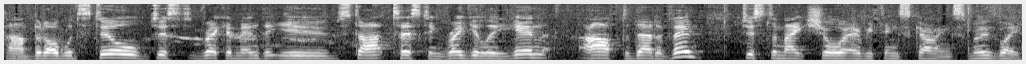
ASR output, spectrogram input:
Um, but I would still just recommend that you start testing regularly again after that event, just to make sure everything's going smoothly.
